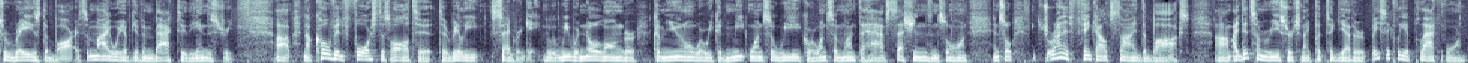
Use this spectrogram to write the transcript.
to raise the bar. It's my way of giving back to the industry. Uh, now, COVID forced us all to, to really segregate. We were no longer communal where we could meet once a week or once a month to have sessions and so on. And so, trying to think outside the box, um, I did some research and I put together basically a platform,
